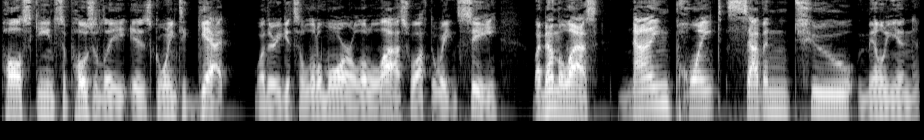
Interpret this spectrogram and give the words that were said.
Paul Skenes supposedly is going to get, whether he gets a little more or a little less, we'll have to wait and see. But nonetheless, $9.72 million.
